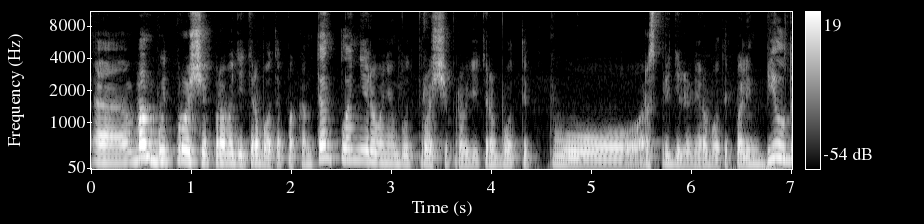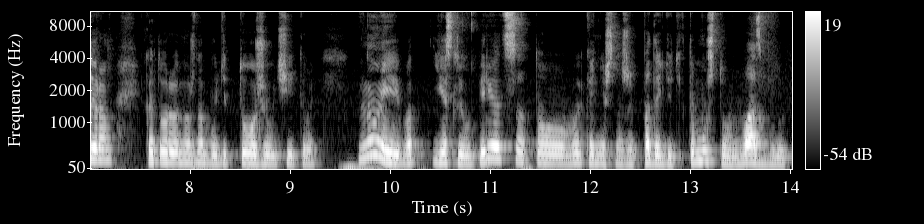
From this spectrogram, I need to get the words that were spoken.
Э, вам будет проще проводить работы по контент-планированию, будет проще проводить работы по распределению работы по линкбилдерам, которую нужно будет тоже учитывать. Ну и вот если упереться, то вы, конечно же, подойдете к тому, что у вас будут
